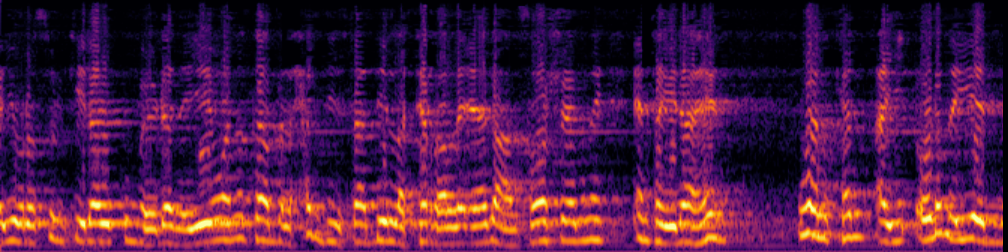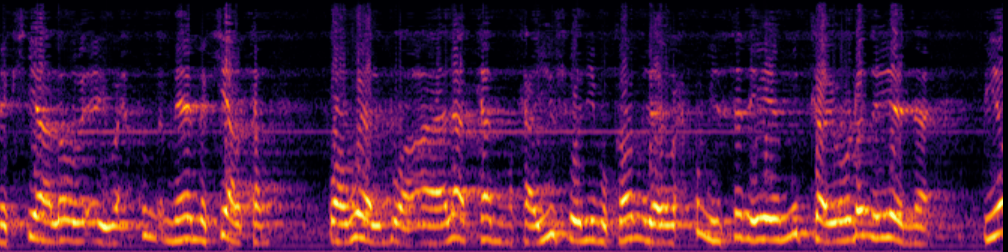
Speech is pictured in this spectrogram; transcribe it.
ayuu rasuulka ilaahay ku maydhanayay waana taa bal xaddiisa haddii la tira la eega aan soo sheegnay intay yidhaaheen weelkan ay odhanayeen mikyaal oo ay wax ku mee mikyaalkan waa weel bu aalaadkan makaayishoodiibu kaba mid ay wax ku miisanayeen midka ay odhanayeenna biyo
